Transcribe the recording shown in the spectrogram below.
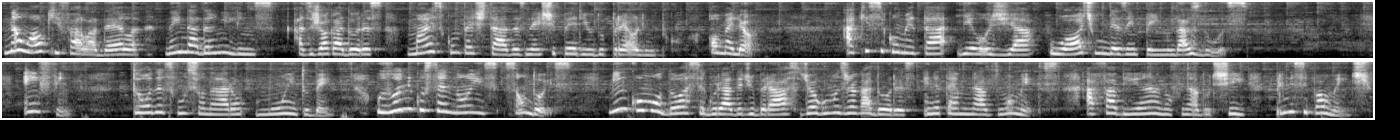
Não há o que falar dela nem da Dani Lins, as jogadoras mais contestadas neste período pré-olímpico. Ou melhor, aqui se comentar e elogiar o ótimo desempenho das duas. Enfim, todas funcionaram muito bem. Os únicos senões são dois me incomodou a segurada de braço de algumas jogadoras em determinados momentos, a Fabiana no final do Ti, principalmente.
